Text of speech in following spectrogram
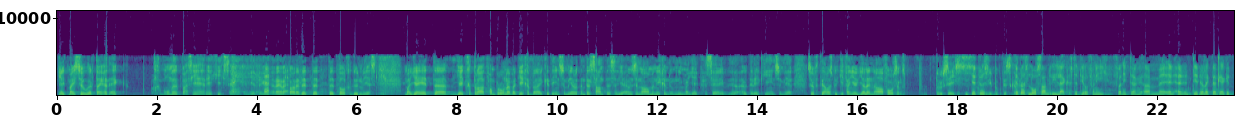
jy het my so oortuig dat ek gewonder was jy 'n rekkie self jy weet regtig waar dit dit dit wil gedoen wees. Maar jy het uh, jy het gepraat van bronne wat jy gebruik het en so meer wat interessant is. Jy ouens se name nie genoem nie, maar jy het gesê jy ou rekkie en so meer. So vertel ons 'n bietjie van jou hele navorsings proses dit was die boek te skryf. Dit was los aan die lekkerste deel van die van die ding. Ehm um, en en intedeel ek dink ek het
